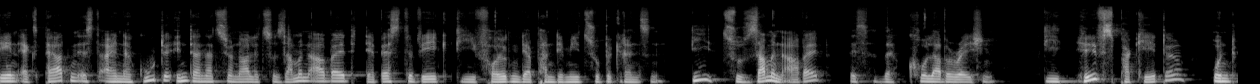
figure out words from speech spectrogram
den Experten ist eine gute internationale Zusammenarbeit der beste Weg, die Folgen der Pandemie zu begrenzen. Die Zusammenarbeit ist the collaboration. Die Hilfspakete und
